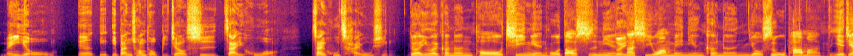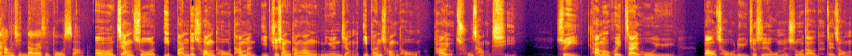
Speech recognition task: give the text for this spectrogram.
没有，因为一一般创投比较是在乎哦，在乎财务性。对啊，因为可能投七年或到十年，那希望每年可能有十五趴吗？业界行情大概是多少？呃，这样说，一般的创投他们一就像刚刚明远讲的，一般创投它有出场期，所以他们会在乎于报酬率，就是我们说到的这种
